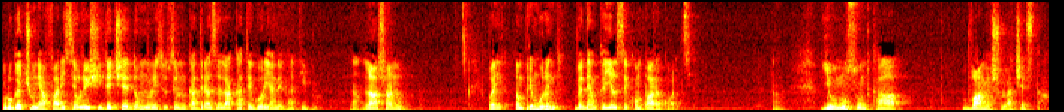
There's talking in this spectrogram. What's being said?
rugăciunea fariseului și de ce Domnul Isus îl încadrează la categoria negativă? Da? La așa nu. Păi, în primul rând, vedem că el se compară cu alții. Da? Eu nu sunt ca vameșul acesta.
